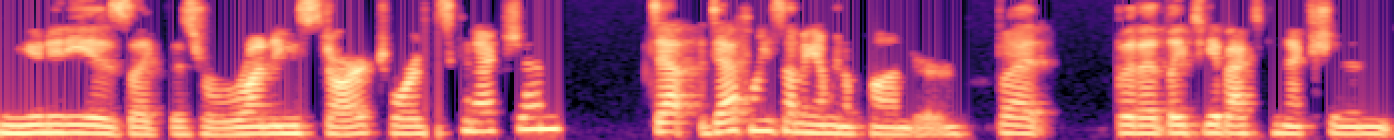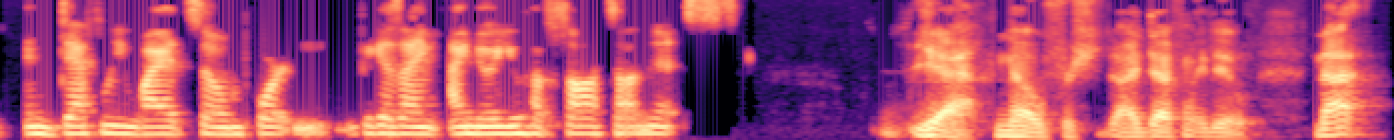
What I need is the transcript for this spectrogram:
community is like this running start towards connection De- definitely something i'm going to ponder but but i'd like to get back to connection and, and definitely why it's so important because I, I know you have thoughts on this yeah no for sure i definitely do not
